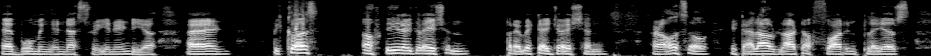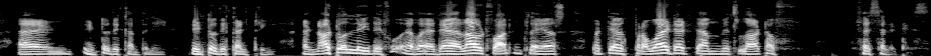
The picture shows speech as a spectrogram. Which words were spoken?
a booming industry in India, and because of deregulation, privatization, and also it allowed lot of foreign players and into the company, into the country. And not only they, they allowed foreign players, but they provided them with lot of facilities.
